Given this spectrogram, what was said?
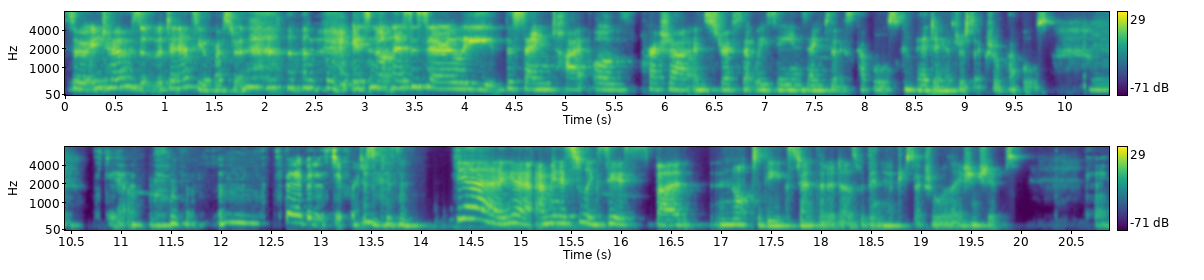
so in terms of, to answer your question, it's not necessarily the same type of pressure and stress that we see in same-sex couples compared to heterosexual couples. Mm, yeah, it's there, but it's different. Just because, yeah, yeah. I mean, it still exists, but not to the extent that it does within heterosexual relationships. Okay.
